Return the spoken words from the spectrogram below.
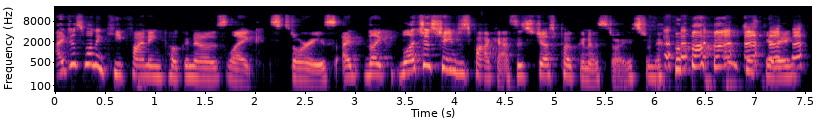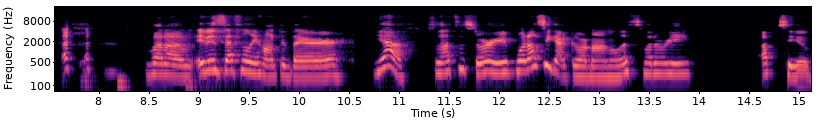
I just want to keep finding Poconos like stories. I like let's just change this podcast. It's just Pocono stories from now. just kidding. But um it is definitely haunted there. Yeah. So that's the story. What else you got going on, Alyssa? What are we up to?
